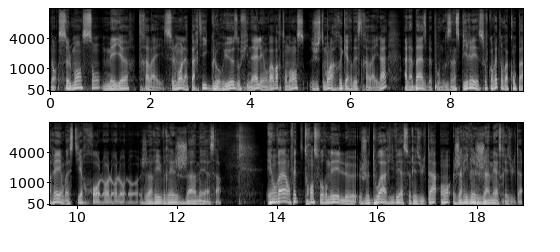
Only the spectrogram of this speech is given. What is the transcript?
Non, seulement son meilleur travail, seulement la partie glorieuse au final, et on va avoir tendance justement à regarder ce travail-là, à la base bah, pour nous inspirer, sauf qu'en fait on va comparer et on va se dire oh là là là là, j'arriverai jamais à ça. Et on va en fait transformer le je dois arriver à ce résultat en j'arriverai jamais à ce résultat.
